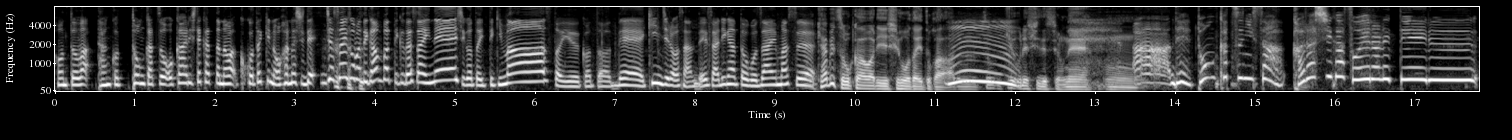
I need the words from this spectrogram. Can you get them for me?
本当はたんことんかつをおかわりしたかったのはここだけのお話で。じゃあ最後まで頑張ってくださいね。仕事行ってきます。ということで、金次郎さんです。ありがとうございます。キャベツおかわりし放題とかあるうんと嬉しいですよね。うん。あーねとんかつにさからしが添えられている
